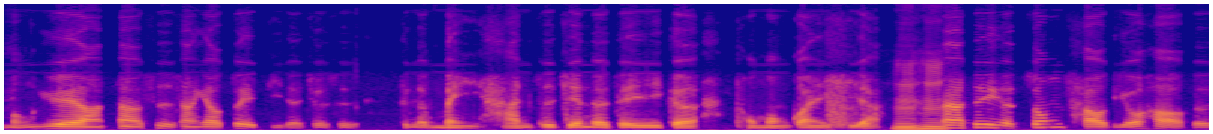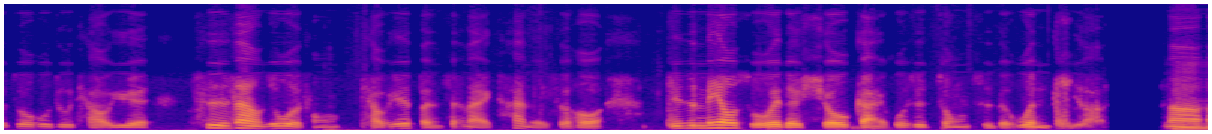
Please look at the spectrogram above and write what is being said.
盟约啊，那事实上要对比的就是。这个美韩之间的这一个同盟关系啊，嗯哼，那这个中朝友好合作互助条约，事实上，如果从条约本身来看的时候，其实没有所谓的修改或是终止的问题了。那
